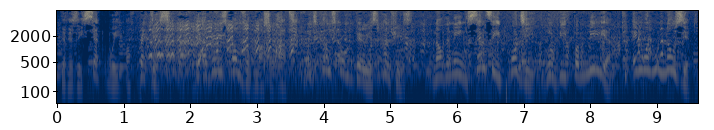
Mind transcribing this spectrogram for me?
that has a set way of practice. There are various forms of martial arts which comes from various countries. Now, the name Sensei Poji will be familiar to anyone who knows it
